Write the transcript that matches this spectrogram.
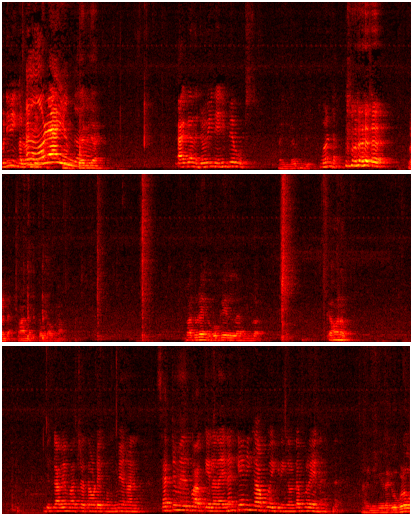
விடுவீங்கள். சரியா? பேக் அந்த ஜோவியில் இனிப்பே போச்சு. ஐ லவ் யூ வேண்டாம் வேண்டாம் வாங்கத்தோட பார்த்துட எங்க பொக்கையில் உங்க கவனம். இதுக்காகவே ஃபாஸ்ட்டாக தான் உடைக்கணும் உண்மையாக நான் சற்று எதிர்பார்க்கல நான் எனக்கே நீங்கள் ஆப்பு வைக்கிறீங்கள்ட்ட அப்புறம் என்ன? நீங்க எனக்கு எவ்வளவு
